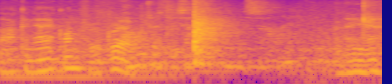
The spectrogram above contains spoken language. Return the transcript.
Like an aircon for a grill. wonder if there's anything on the side. I know, yeah.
